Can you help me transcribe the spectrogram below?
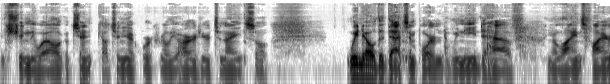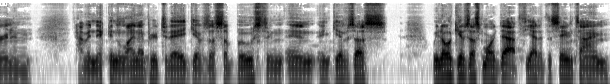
extremely well. Galchenyuk worked really hard here tonight, so we know that that's important. We need to have you know lines firing and having Nick in the lineup here today gives us a boost and and, and gives us we know it gives us more depth. Yet at the same time,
